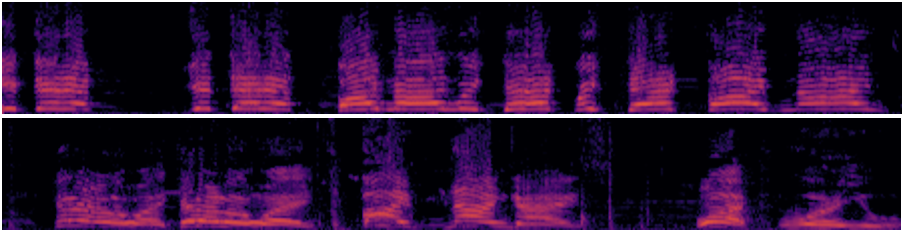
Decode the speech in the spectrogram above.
you did it! You did it! Five nine, we did it! We did it! Five nine! Get out of the way! Get out of the way! Five nine, guys! What? Who are you?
